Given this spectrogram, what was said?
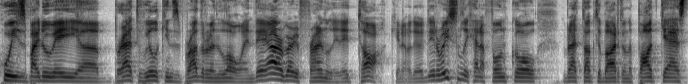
who is, by the way, uh, Brett Wilkins' brother-in-law, and they are very friendly. They talk, you know. They, they recently had a phone call. Brett talked about it on the podcast.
